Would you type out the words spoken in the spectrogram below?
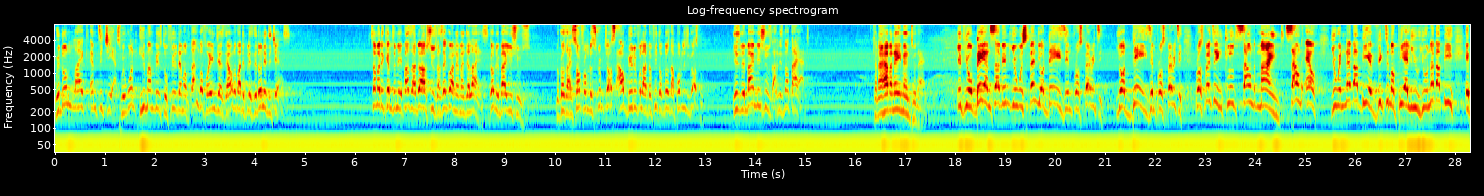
We don't like empty chairs. We want human beings to fill them up. Thank God for angels. They're all over the place. They don't need the chairs. Somebody came to me, Pastor, I don't have shoes. I said, Go and evangelize. God will buy you shoes. Because I saw from the scriptures how beautiful are the feet of those that publish the gospel. He's been buying me shoes and he's not tired. Can I have an amen to that? If you obey and serve him, you will spend your days in prosperity. Your days in prosperity. Prosperity includes sound mind, sound health. You will never be a victim of PLU. You will never be a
